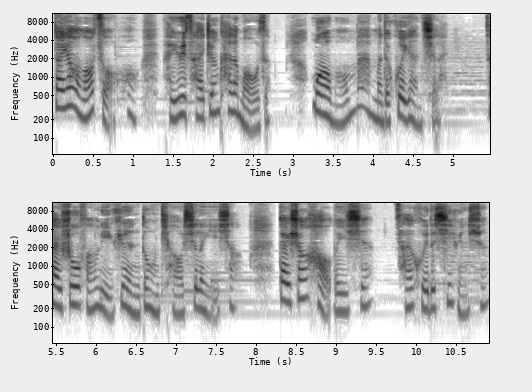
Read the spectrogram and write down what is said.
待药老走后，裴玉才睁开了眸子，墨眸慢慢的晦暗起来，在书房里运动调息了一下，待伤好了一些，才回的西云轩。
